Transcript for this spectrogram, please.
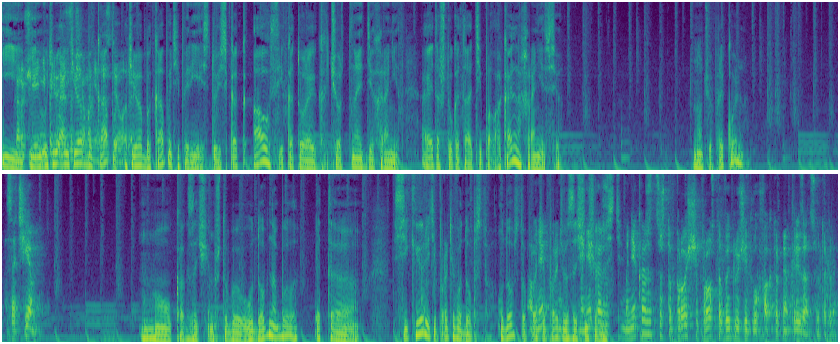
И, Короче, и у, тебя, понимаю, у, тебя бэкапы, у тебя бэкапы теперь есть. То есть, как Authy, которая как черт знает где хранит. А эта штука-то типа локально хранит все. Ну что, прикольно. Зачем? Ну, как зачем? Чтобы удобно было. Это security против удобства. Удобство а против, мне, против защищенности. Мне кажется, мне кажется, что проще просто выключить двухфакторную авторизацию тогда.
